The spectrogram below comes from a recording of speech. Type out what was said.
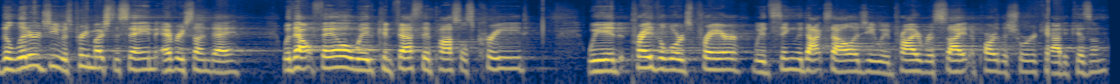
the liturgy was pretty much the same every Sunday. Without fail, we'd confess the Apostles' Creed. We'd pray the Lord's Prayer. We'd sing the doxology. We'd probably recite a part of the shorter catechism.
